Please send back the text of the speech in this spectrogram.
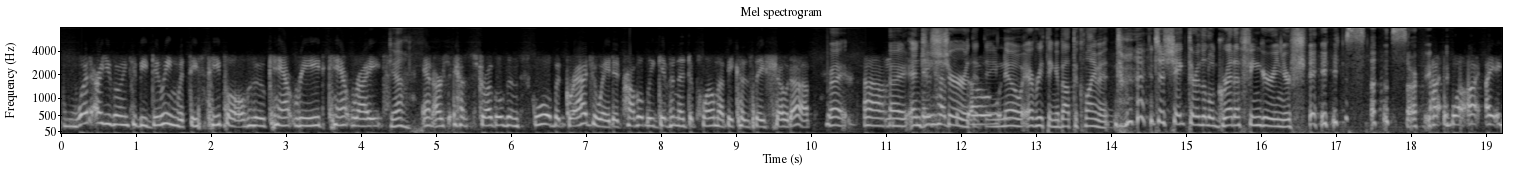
what are you going to be doing with these people who can't read, can't write, yeah. and are have struggled in school but graduated, probably given a diploma because they showed up? Right. Um, right. And just sure so, that they know everything about the climate. to shake their little Greta finger in your face. Sorry. Uh, well, I, I,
